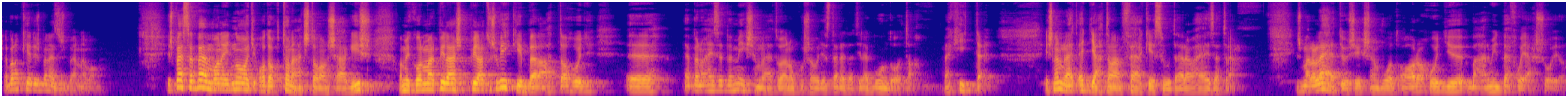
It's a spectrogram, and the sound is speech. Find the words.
Ebben a kérdésben ez is benne van. És persze benn van egy nagy adag tanácstalanság is, amikor már Pilátus végképp belátta, hogy ebben a helyzetben mégsem lehet olyan okos, ahogy ezt eredetileg gondolta, meg hitte és nem lehet egyáltalán felkészült erre a helyzetre. És már a lehetőség sem volt arra, hogy bármit befolyásoljon.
